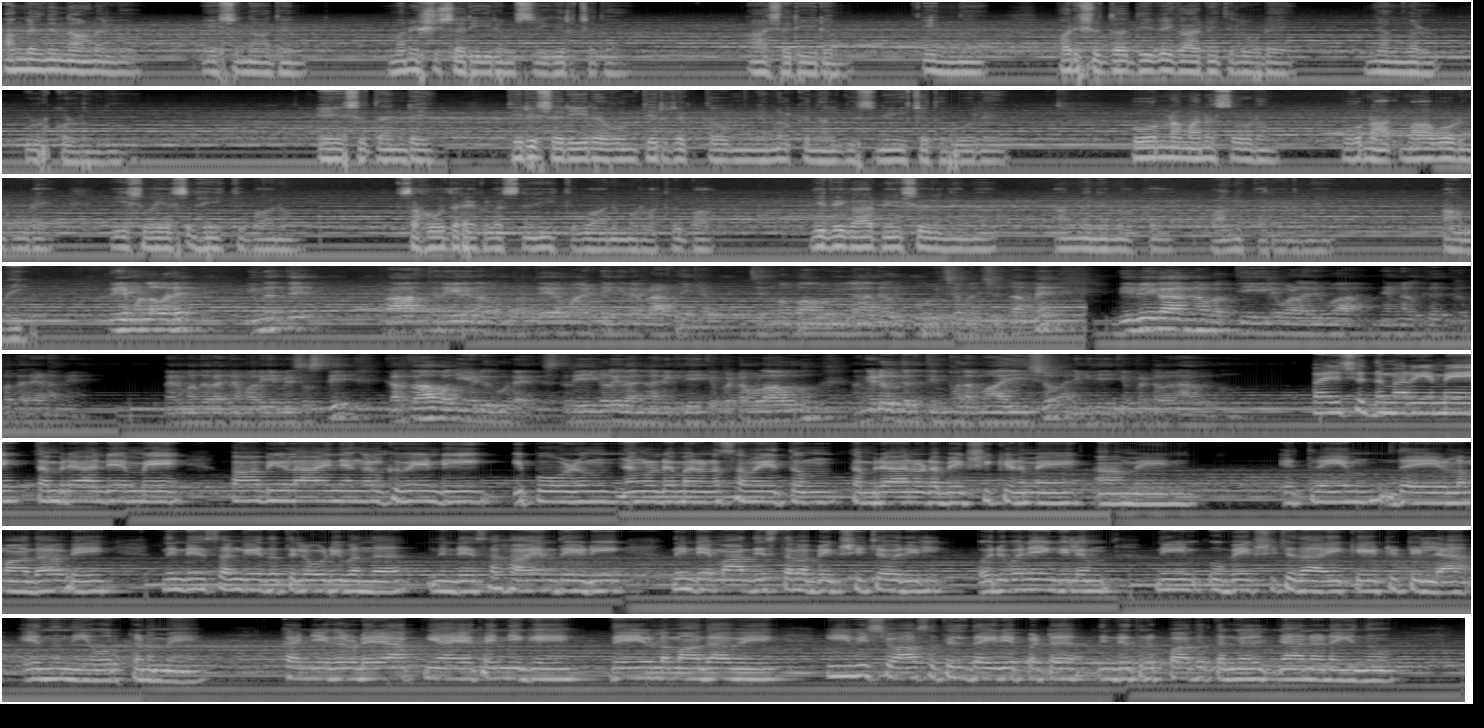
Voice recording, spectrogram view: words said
അങ്ങിൽ നിന്നാണല്ലോ യേശുനാഥൻ മനുഷ്യ ശരീരം സ്വീകരിച്ചത്. ആ ശരീരം ഇന്ന് പരിശുദ്ധ ദിവ്യകാരുണ്യത്തിലൂടെ ഞങ്ങൾ ഉൾക്കൊള്ളുന്നു. യേശു തന്റെ തിരുശരീരവും തിരുരക്തവും ഞങ്ങൾക്ക് നൽകി സ്നേഹിച്ചതുപോലെ പൂർണ മനസ്സോടും പൂർണ ആത്മാവോടും കൂടെ ഈശോയെ സ്നേഹിക്കുവാനും സഹോദരങ്ങളെ സ്നേഹിക്കുവാനുമുള്ള കൃപ ദിവ്യകാരണീശോയിൽ നിന്ന് അങ്ങ് ഞങ്ങൾക്ക് വാങ്ങിത്തരണമേ. ആമേ പ്രിയമുള്ളവരെ ഇന്നത്തെ പ്രാർത്ഥനയിൽ നമുക്ക് പ്രത്യേകമായിട്ട് ഇങ്ങനെ പ്രാർത്ഥിക്കാം ജന്മഭാവമില്ലാതെ ഉത്ഭവിച്ച പരിശുദ്ധമ്മേ ദിവ്യകാരണ ഭക്തിയിൽ വളരുക ഞങ്ങൾക്ക് കൃപ തരണമേ. നന്മ നിറഞ്ഞ മറിയമ്മേ സുസ്തി കർത്താവ് അങ്ങയുടെ കൂടെ സ്ത്രീകളിൽ അങ്ങ് അനുഗ്രഹിക്കപ്പെട്ടവളാകുന്നു അങ്ങയുടെ ഉദരത്തിൻ ഫലമായി ഈശോ അനുഗ്രഹിക്കപ്പെട്ടവനാകുന്നു. പരിശുദ്ധ മറിയമ്മേ തമ്പുരാന്റെ അമ്മേ പാപികളായ ഞങ്ങൾക്ക് വേണ്ടി ഇപ്പോഴും ഞങ്ങളുടെ മരണസമയത്തും തമ്പുരാനോട് അപേക്ഷിക്കണമേ. ആമേൻ. എത്രയും ദയയുള്ള മാതാവേ നിന്റെ സങ്കേതത്തിലോടി വന്ന് നിന്റെ സഹായം തേടി നിന്റെ മാധ്യസ്ഥം അപേക്ഷിച്ചവരിൽ ഒരുവനെങ്കിലും നീ ഉപേക്ഷിച്ചതായി കേട്ടിട്ടില്ല എന്ന് നീ ഓർക്കണമേ. കന്യകളുടെ രാജ്ഞിയായ കന്യകെ ദയുള്ള മാതാവേ ഈ വിശ്വാസത്തിൽ ധൈര്യപ്പെട്ട് നിന്റെ തൃപ്പാദത്തങ്ങൾ ഞാൻ അണയുന്നു.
